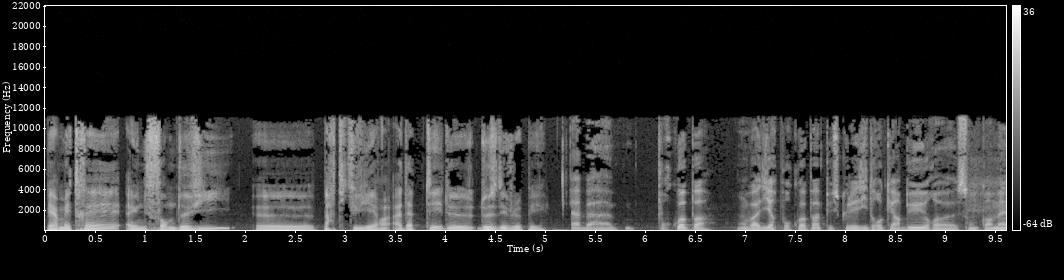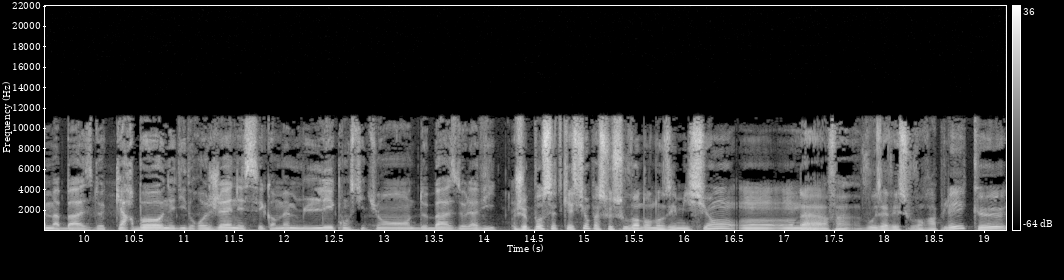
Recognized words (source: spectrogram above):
permettrait à une forme de vie euh, particulière adaptée de, de se développer? Ah bah pourquoi pas? On va dire pourquoi pas, puisque les hydrocarbures euh, sont quand même à base de carbone et d'hydrogène, et c'est quand même les constituants de base de la vie. Je pose cette question parce que souvent dans nos émissions, on, on a, enfin, vous avez souvent rappelé que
